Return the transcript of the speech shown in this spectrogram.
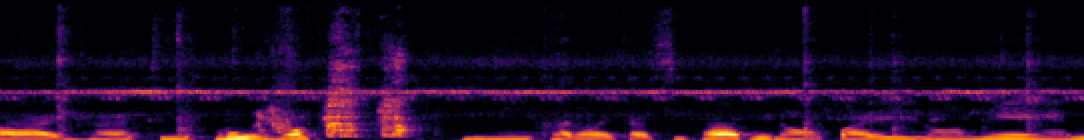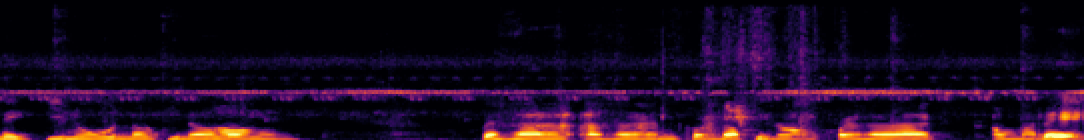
ปลายหาเจ็ดโมงเนาะมีนี้ขาน้อยกาสิพาพี่น้องไปรอแง่แม่กี้นู่นเนาะพี่น้อง ไปหาอาหารก่อนเนาะพี่น้องไปหาเอามาแรง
